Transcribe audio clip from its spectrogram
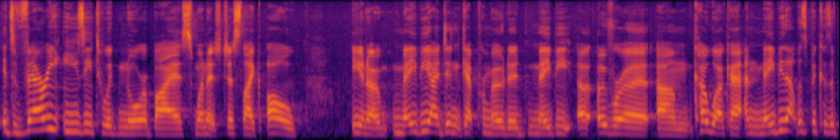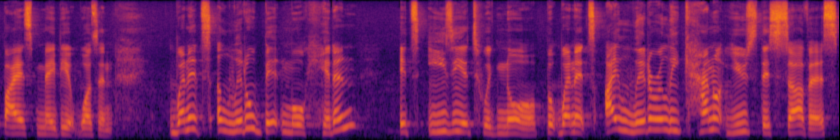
It's very easy to ignore a bias when it's just like, oh, you know, maybe I didn't get promoted, maybe uh, over a um, coworker, and maybe that was because of bias, maybe it wasn't. When it's a little bit more hidden, it's easier to ignore. But when it's, I literally cannot use this service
